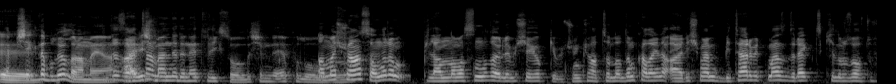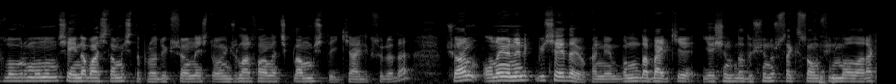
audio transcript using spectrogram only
Ee, bir şekilde buluyorlar ama ya. Bir de zaten- Irishman'de de Netflix oldu. Şimdi Apple oldu. Ama şu an sanırım planlamasında da öyle bir şey yok gibi. Çünkü hatırladığım kadarıyla Irishman biter bitmez direkt Killers of the Flower Moon'un şeyine başlamıştı. Prodüksiyona işte oyuncular falan açıklanmıştı iki aylık sürede. Şu an ona yönelik bir şey de yok. Hani bunu da belki yaşında düşünürsek son filmi olarak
